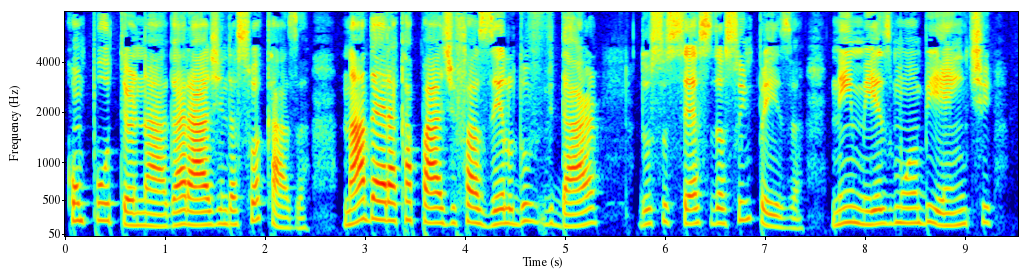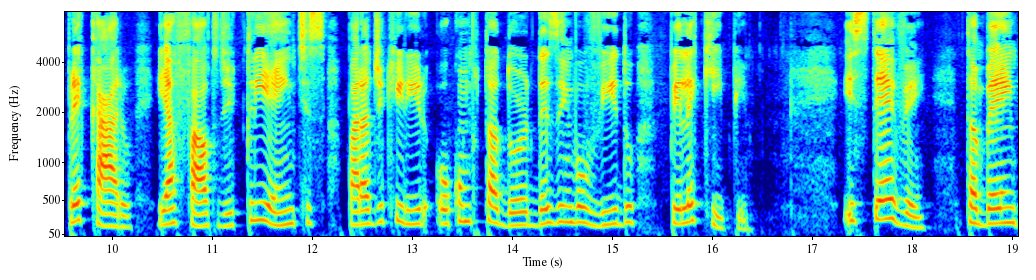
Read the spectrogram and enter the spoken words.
Computer na garagem da sua casa. Nada era capaz de fazê-lo duvidar do sucesso da sua empresa, nem mesmo o ambiente precário e a falta de clientes para adquirir o computador desenvolvido pela equipe. Steven também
